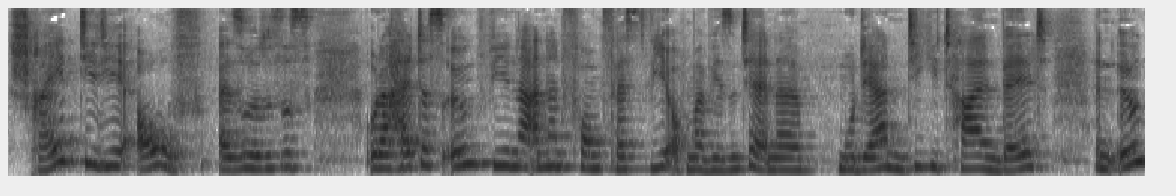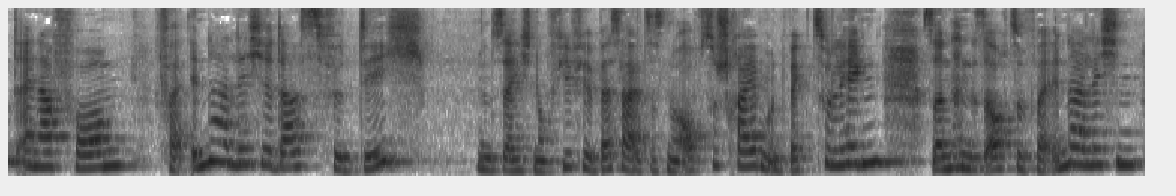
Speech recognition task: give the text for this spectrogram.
schreib dir die auf. Also das ist, oder halt das irgendwie in einer anderen Form fest, wie auch mal. Wir sind ja in einer modernen digitalen Welt. In irgendeiner Form verinnerliche das für dich. Und das ist eigentlich noch viel, viel besser, als es nur aufzuschreiben und wegzulegen, sondern es auch zu verinnerlichen,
